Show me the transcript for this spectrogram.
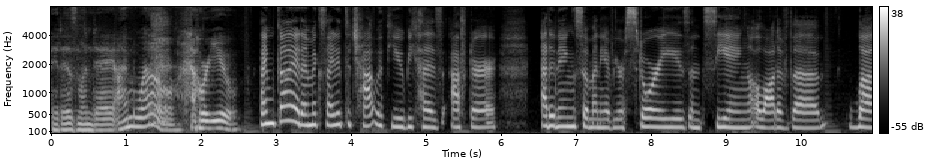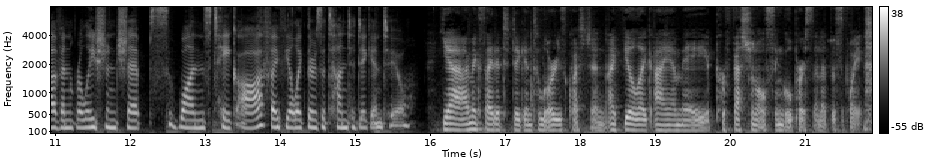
It is Monday. I'm well. How are you? I'm good. I'm excited to chat with you because after editing so many of your stories and seeing a lot of the love and relationships ones take off, I feel like there's a ton to dig into. Yeah, I'm excited to dig into Lori's question. I feel like I am a professional single person at this point.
